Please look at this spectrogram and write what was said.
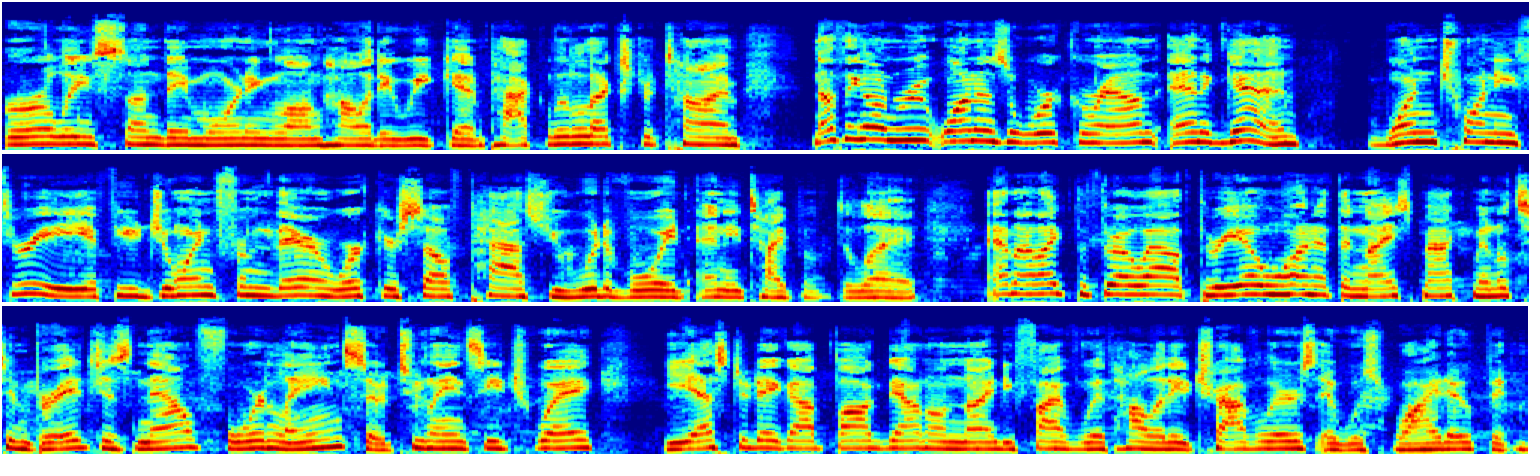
early Sunday morning long holiday weekend. Pack a little extra time. Nothing on Route 1 as a workaround. And again, 123, if you join from there and work yourself past, you would avoid any type of delay. And I like to throw out 301 at the Nice Mac Middleton Bridge is now four lanes, so two lanes each way. Yesterday got bogged down on 95 with holiday travelers. It was wide open.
